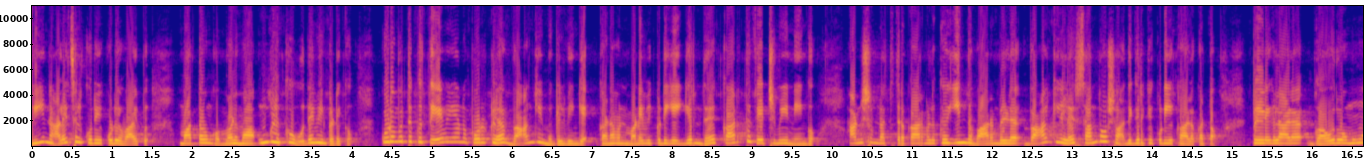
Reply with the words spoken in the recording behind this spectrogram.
வீண் அலைச்சல் குறையக்கூடிய வாய்ப்பு. மற்றவங்க மூலமா உங்களுக்கு உதவியும் கிடைக்கும். குடும்பத்துக்கு தேவையான பொருட்களை வாங்கி மகிழ்வீங்க. கணவன் மனைவிக்கிடையே இருந்த கருத்து வேற்றுமையை நீங்கும். அனுஷம் நட்சத்திரக்காரங்களுக்கு இந்த வாரங்களில் வாழ்க்கையில சந்தோஷம் அதிகரிக்கக்கூடிய காலகட்டம். பிள்ளைகளால கௌரவமும்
